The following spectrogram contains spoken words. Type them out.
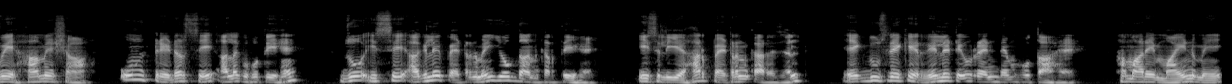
वे हमेशा उन ट्रेडर से अलग होते हैं, जो इससे अगले पैटर्न में योगदान करते हैं। इसलिए हर पैटर्न का रिज़ल्ट एक दूसरे के रिलेटिव रैंडम होता है। हमारे माइंड में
